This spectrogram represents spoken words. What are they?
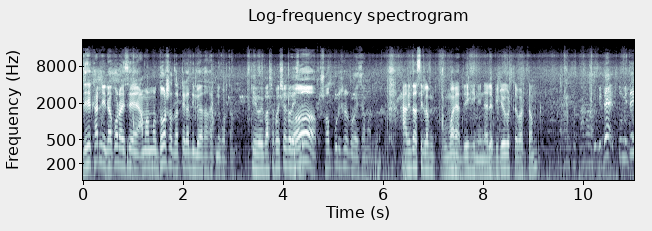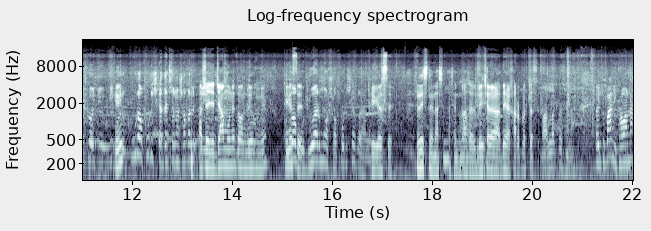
যে খাটনিটা করাইছে আমার মনে দশ হাজার টাকা দিলে এত খাটনি করতাম। কি ওই বাসা পরিষ্কার করে সব পরিষ্কার করাইছে আমার। আমি তো আসছিলাম ঘুমায়া দেখিনি নাহলে ভিডিও করতে পারতাম। তুমি দেখো কি? পুরো পরিষ্কার দেখছ না? সকালে আচ্ছা যে যা মনে তখন দেখুন ঠিক আছে? দুয়ার মোর পরিষ্কার করা ঠিক আছে। রেস্ট নেন আসেন আসেন। না আসেন বেচারা দেখা খারাপ লাগতেছে। ভালো লাগতেছে না। ওই একটু পানি খাওয়া না?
